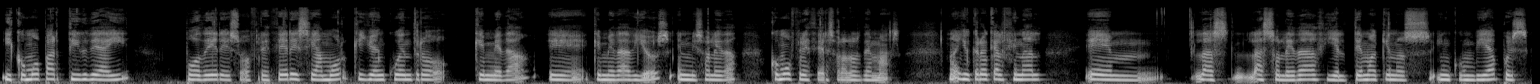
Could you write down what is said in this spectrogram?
y cómo a partir de ahí poder eso, ofrecer ese amor que yo encuentro que me da, eh, que me da Dios en mi soledad, cómo ofrecérselo a los demás. ¿no? Yo creo que al final eh, las, la soledad y el tema que nos incumbía, pues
